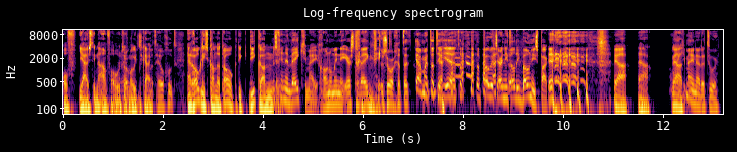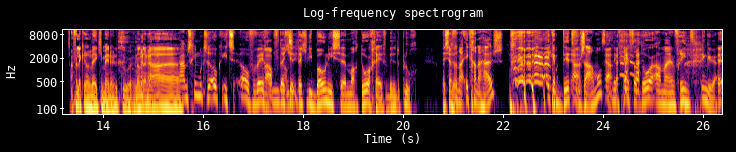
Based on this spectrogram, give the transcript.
Of juist in de aanval, het is kan bekijkt. dat heel goed. En Roglic kan dat ook. Die, die kan... Misschien een weekje mee. Gewoon om in de eerste week Een te zorgen dat... Ja, maar dat, hij, eh, dat, dat Pogacar niet al die bonies pakt. Een Ja, ja. Ja. weekje mee naar de Tour. Even lekker een weekje mee naar de Tour. En dan daarna... eh, Ja, misschien moeten ze ook iets overwegen Nou, omdat je, dat je die bonies eh, mag doorgeven binnen de ploeg. Je zegt van, nou, ik ga naar huis. ik heb dit Ja. verzameld. Ja. En ik geef dat door aan mijn vriend Vingegaard.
